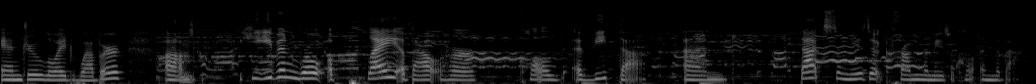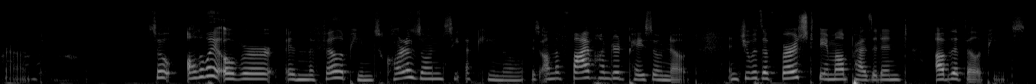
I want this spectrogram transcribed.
Andrew Lloyd Webber, um, he even wrote a play about her called Evita, and that's the music from the musical in the background. So, all the way over in the Philippines, Corazon C. Aquino is on the 500 peso note, and she was the first female president of the Philippines.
